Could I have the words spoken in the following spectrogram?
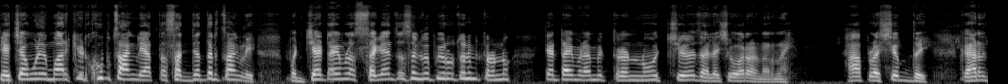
त्याच्यामुळे मार्केट खूप चांगले आहे. आता सध्या तर चांगले पण ज्या टाईमला सगळ्यांचा संघ पेरू होतो ना मित्रांनो त्या टाईमला मित्रांनो चेळ झाल्याशिवाय राहणार नाही. हा आपला शब्द आहे. कारण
